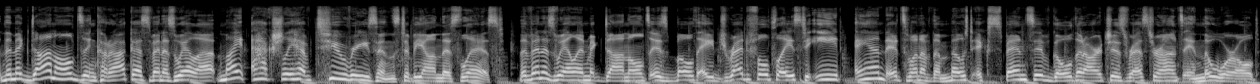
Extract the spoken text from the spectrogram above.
The McDonald's in Caracas, Venezuela might actually have two reasons to be on this list. The Venezuelan McDonald's is both a dreadful place to eat and it's one of the most expensive Golden Arches restaurants in the world.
